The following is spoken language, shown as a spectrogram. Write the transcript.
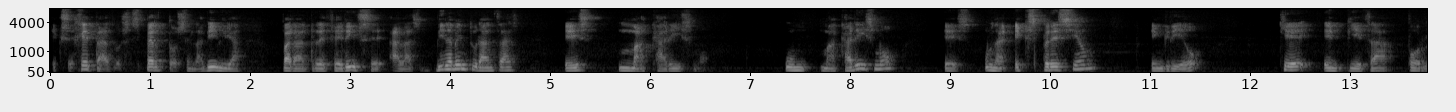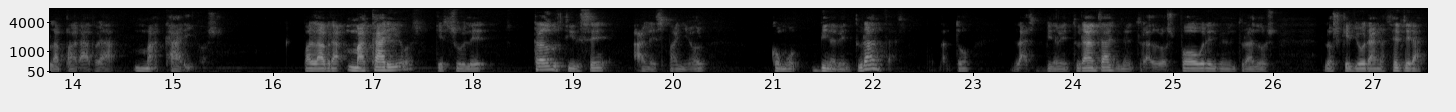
exegetas, los expertos en la Biblia, para referirse a las bienaventuranzas es macarismo. Un macarismo es una expresión en griego que empieza por la palabra Macarios. Palabra Macarios que suele traducirse al español como bienaventuranzas. Por tanto, las bienaventuranzas, bienaventurados los pobres, bienaventurados los que lloran, etcétera,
